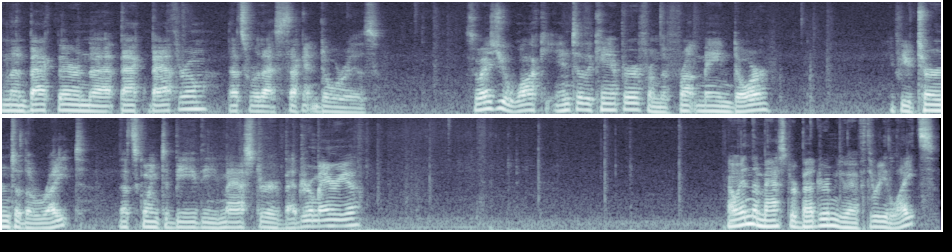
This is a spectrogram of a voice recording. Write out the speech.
And then back there in that back bathroom, that's where that second door is. So as you walk into the camper from the front main door, if you turn to the right, that's going to be the master bedroom area. Now in the master bedroom you have three lights,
